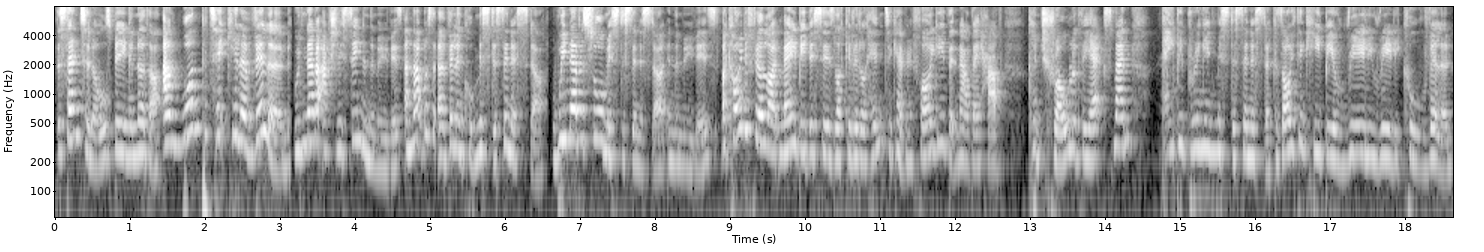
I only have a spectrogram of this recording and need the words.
the Sentinels being another, and one particular villain we've never actually seen in the movies, and that was a villain called Mr. Sinister. We never saw Mr. Sinister in the movies. I kind of feel like maybe this is like a little hint to Kevin Feige that now they have control of the X Men maybe bring in Mr. Sinister because I think he'd be a really, really cool villain.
